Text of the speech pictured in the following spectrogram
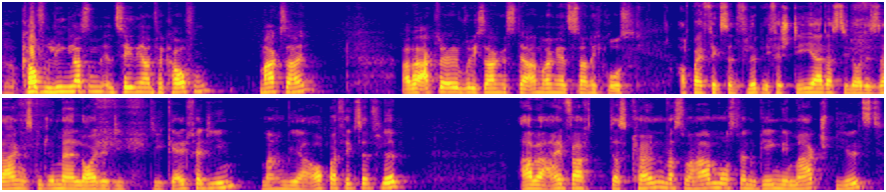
Genau, ja. kaufen liegen lassen, in zehn Jahren verkaufen, mag sein. Aber aktuell würde ich sagen, ist der Andrang jetzt da nicht groß. Auch bei Fix and Flip, ich verstehe ja, dass die Leute sagen, es gibt immer Leute, die, die Geld verdienen. Machen wir ja auch bei Fix and Flip. Aber einfach das Können, was du haben musst, wenn du gegen den Markt spielst,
